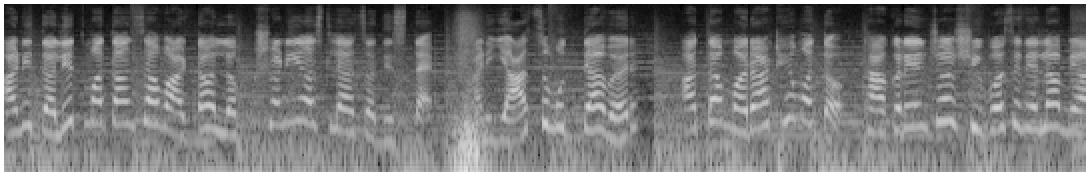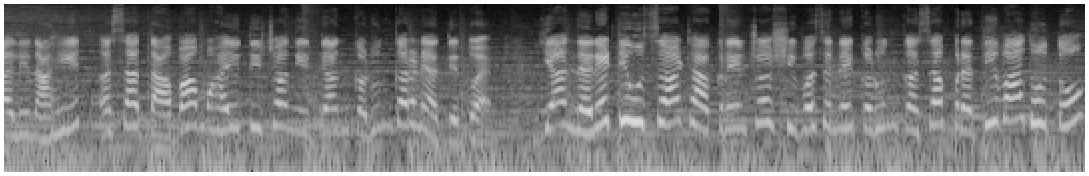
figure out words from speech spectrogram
आणि दलित मतांचा वाटा लक्षणीय असल्याचं दिसतंय. आणि याच मुद्द्यावर आता मराठी मतं ठाकरेंच्या शिवसेनेला मिळाली नाहीत असा दावा महायुतीच्या नेत्यांकडून करण्यात येतोय. या नरेटिव्हचा ठाकरेंच्या शिवसेनेकडून कसा प्रतिवाद होतो?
